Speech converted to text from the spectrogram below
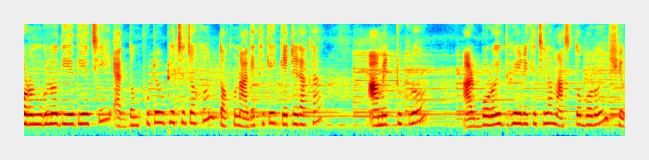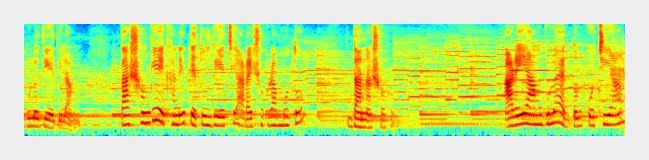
ফোড়নগুলো দিয়ে দিয়েছি, একদম ফুটে উঠেছে যখন, তখন আগে থেকেই কেটে রাখা আমের টুকরো আর বড়ই ধুয়ে রেখেছিলাম, আস্ত বড়ই, সেগুলো দিয়ে দিলাম। তার সঙ্গে এখানে তেঁতুল দিয়েছি আড়াইশো গ্রাম মতো দানাসহ। আর এই আমগুলো একদম কচি আম,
